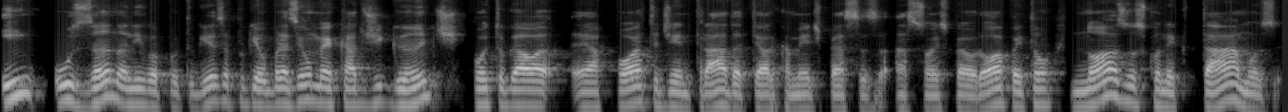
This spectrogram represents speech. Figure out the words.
em, usando a língua portuguesa, porque o Brasil é um mercado gigante, Portugal é a porta de entrada, teoricamente, para essas ações para a Europa. Então, nós nos conectarmos,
